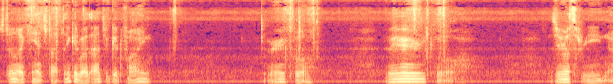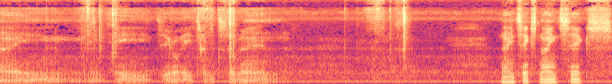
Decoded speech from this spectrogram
still I can't stop thinking about that. That's a good find. Very cool. Very cool. Zero three nine eight seven seven nine six nine six.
